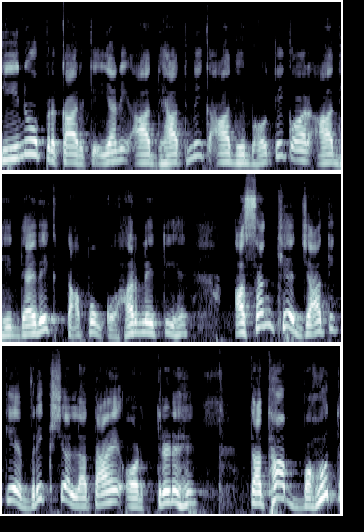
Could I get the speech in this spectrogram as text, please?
तीनों प्रकार के, यानी आध्यात्मिक, आधि भौतिक और आधि दैविक तापों को हर लेती है। असंख्य जाति के वृक्ष, लताएँ और तृण हैं तथा बहुत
